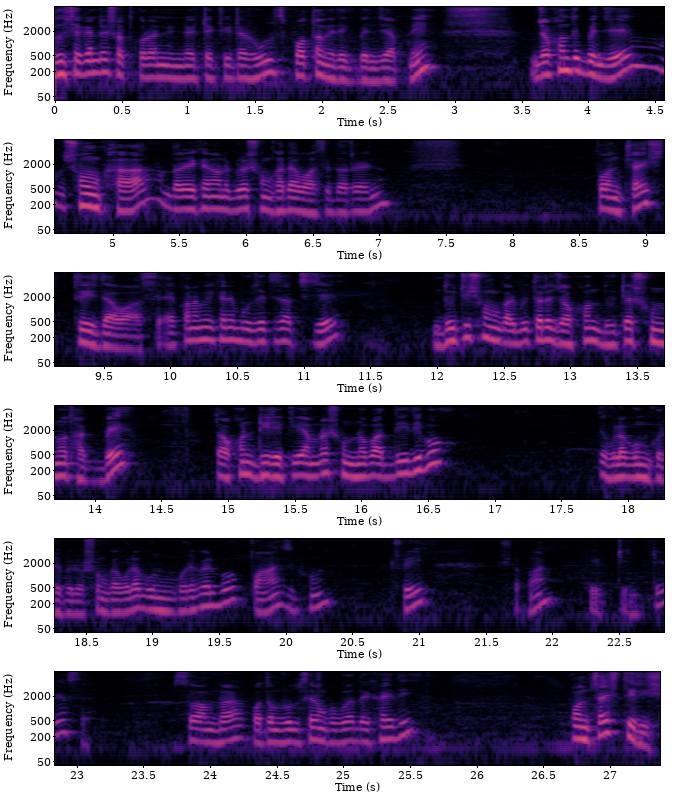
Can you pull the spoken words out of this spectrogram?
দুই সেকেন্ডে শতকরা নির্ণয় টেকনিকটা রুলস প্রথমে দেখবেন যে আপনি যখন দেখবেন যে সংখ্যা, ধরেন এখানে অনেকগুলো সংখ্যা দেওয়া আছে, ধরেন পঞ্চাশ ত্রিশ দেওয়া আছে। এখন আমি এখানে বুঝাতে চাচ্ছি যে দুইটি সংখ্যার ভিতরে যখন দুইটা শূন্য থাকবে, তখন ডিরেক্টলি আমরা শূন্য বাদ দিয়ে দিব, এগুলা গুণ করে ফেলব, সংখ্যাগুলো গুণ করে ফেলব, পাঁচ গুণ থ্রি সমান ফিফটিন ঠিক আছে? সো আমরা প্রথম রুলসের অঙ্কগুলো দেখাই দিই। পঞ্চাশ তিরিশ,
